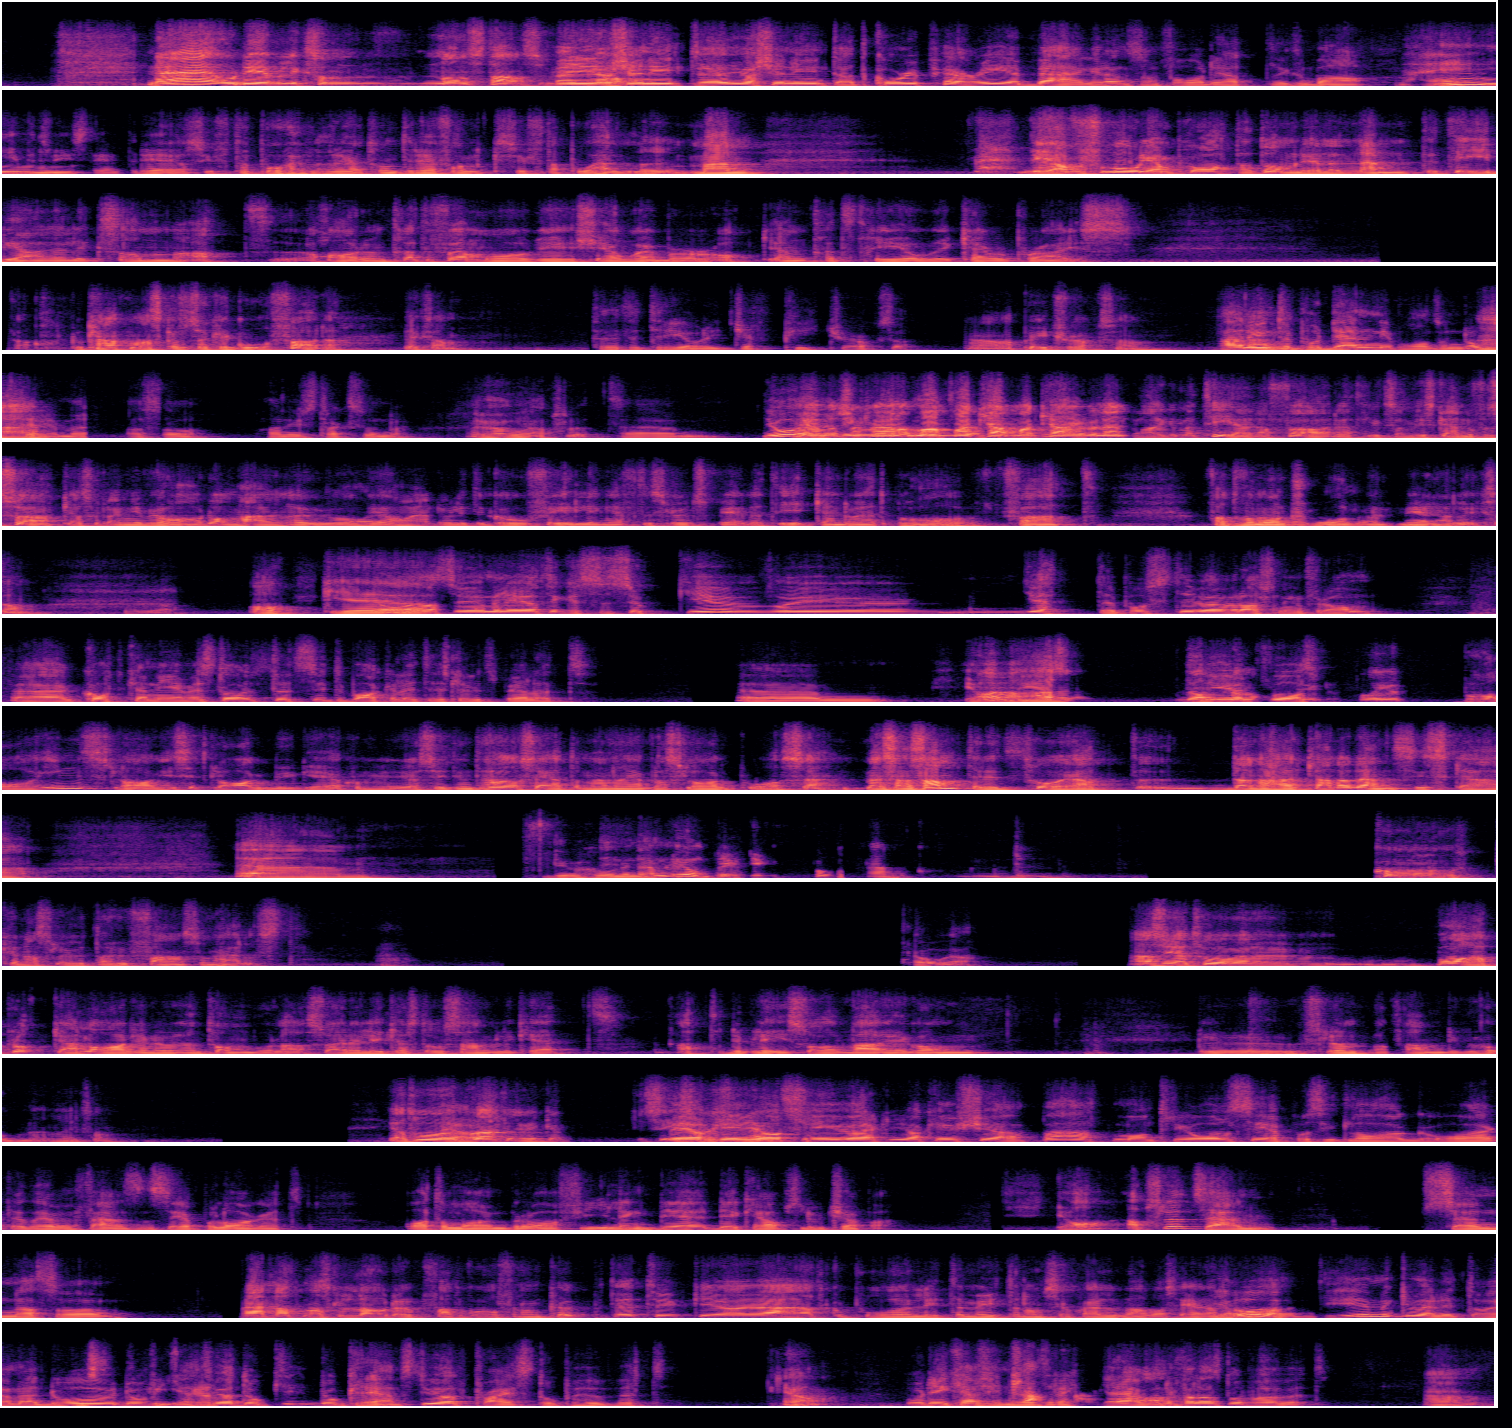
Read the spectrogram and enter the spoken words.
Nej, och det är väl liksom någonstans... Men jag, känner ju inte, jag känner inte att Corey Perry är bägaren som får det att liksom bara... Nej, mm. givetvis. Det är inte det jag syftar på heller. Jag tror inte det folk syftar på heller. Men vi har förmodligen pratat om det eller nämnt det tidigare. Liksom, att har du en 35-årig Shea Weber och en 33-årig Carey Price. Ja, då kanske man ska försöka gå för det. Liksom. 33-årig Jeff Petrie också. Ja, Petrie också. Han är ju inte på den nivån som de säger, men alltså, han är ju strax under. Jo, absolut. Um, jo, men, men man, man, man, kan, man kan ju väl ändå argumentera för det. Att liksom, vi ska ändå försöka så länge vi har dem här nu. Och vi har ändå lite go feeling efter slutspelet. Det gick ändå rätt bra för att, för att vara Montreal numera. Liksom. Och, eh, ja, alltså, jag, menar, jag tycker Suzuki var ju jättepositiv överraskning för dem. Eh, Kotkaniemi studsade tillbaka lite i slutspelet. Um, ja, det, alltså, de, de, två... de, har ju bra inslag i sitt lagbygge. Jag, kommer, jag sitter inte här och säger att de är någon jävla slagpåse. Men sen samtidigt tror jag att den här kanadensiska eh, divisionen, den blir jobbig. Divisionen kommer nog kunna sluta hur fan som helst. Oh ja. Alltså jag tror väl bara plocka lagen ur en tombola så är det lika stor sannolikhet att det blir så varje gång du slumpar fram divisionen. Liksom. Jag tror jag, verkligen det kan men jag kan, jag, kan ju jag kan ju köpa att Montreal ser på sitt lag och att även fansen ser på laget och att de har en bra feeling. Det, det kan jag absolut köpa. Ja, absolut. Sen, sen alltså. Men att man ska loada upp för att gå för någon kupp, det tycker jag är att gå på lite myten om sig själva baserat ja, på. Ja, det är mycket möjligt. Och jag menar, då, då vet vi att då, då krävs det ju att Price står på huvudet. Ja. Och det kanske inte ens räcker, även ifall han står på huvudet. Ja.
